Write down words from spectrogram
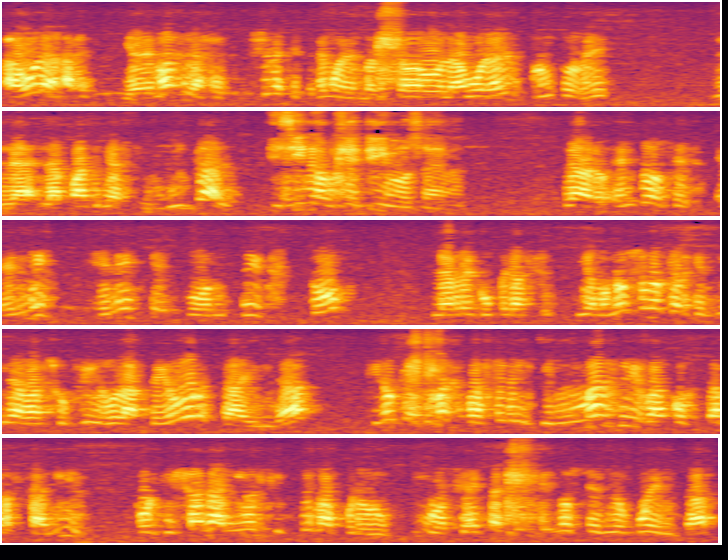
ahora, y además de las restricciones que tenemos en el mercado laboral, fruto de la, la patria sindical. Y sin objetivos, además. Claro, entonces, en este, en este contexto, la recuperación, digamos, no solo que Argentina va a sufrir la peor caída, sino que además va a ser el que más le va a costar salir, porque ya dañó el sistema productivo. O sea, esta gente no se dio cuenta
